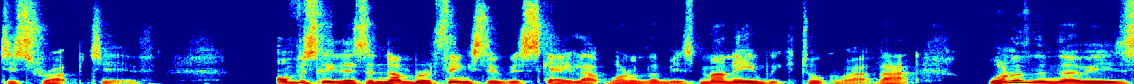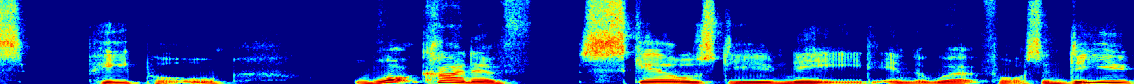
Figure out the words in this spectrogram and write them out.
disruptive. Obviously, there's a number of things to do with scale up. One of them is money. We could talk about that. One of them, though, is people. What kind of skills do you need in the workforce? And do you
